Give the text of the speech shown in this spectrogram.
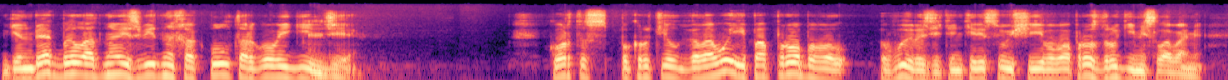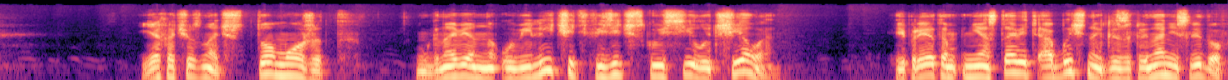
Генбек был одной из видных акул торговой гильдии. Кортес покрутил головой и попробовал выразить интересующий его вопрос другими словами. «Я хочу знать, что может мгновенно увеличить физическую силу чела?» И при этом не оставить обычных для заклинаний следов.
